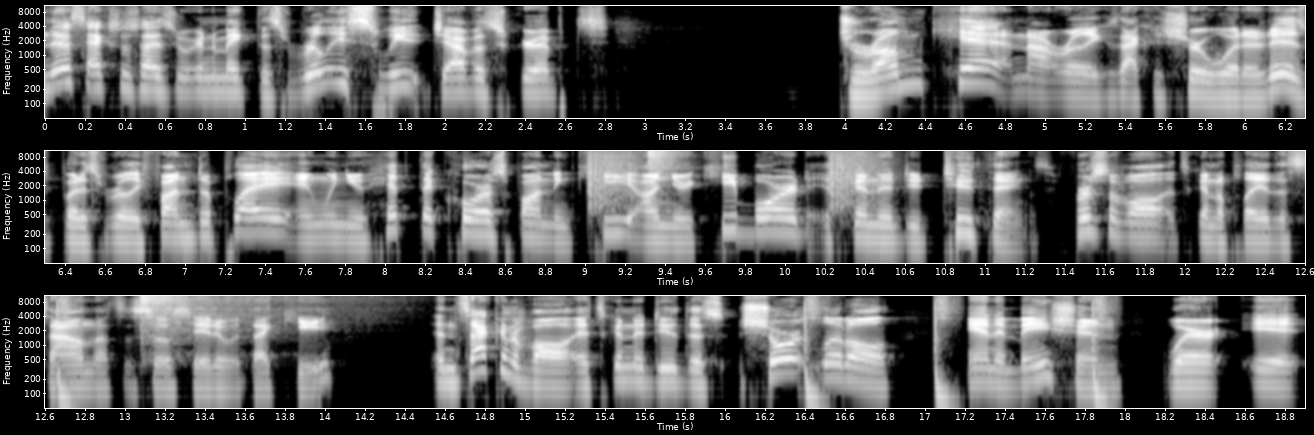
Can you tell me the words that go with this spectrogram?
this exercise, we're going to make this really sweet JavaScript drum kit. I'm not really exactly sure what it is, but it's really fun to play. And when you hit the corresponding key on your keyboard, it's going to do two things. First of all, it's going to play the sound that's associated with that key. And second of all, it's going to do this short little animation where it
